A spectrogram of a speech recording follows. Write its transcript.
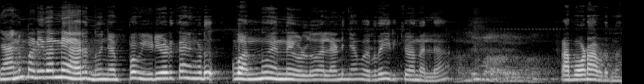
ഞാനും പണി തന്നെയായിരുന്നു ഞാൻ ഇപ്പോൾ വീഡിയോ എടുക്കാൻ അങ്ങോട്ട് വന്നു എന്നേ ഉള്ളൂ. അല്ലാണ്ട് ഞാൻ വെറുതെ ഇരിക്കുവാന്നല്ല. ആ പോടാ അവിടുന്ന്.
